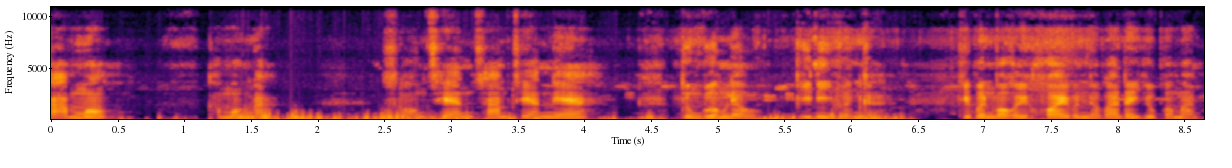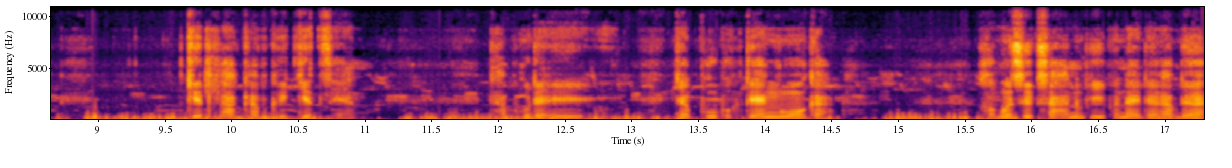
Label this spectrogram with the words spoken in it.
สามหม่องก็หม่องละสองแสนสามแสนเนี่ยจงรวมแล้วปีนี้เพิ่นก็ที่เพิ่นบอกค่อยๆเพิ่นก็ว่าได้อยู่ประมาณเจ็ดหลักครับคือเจ็ดแสนถ้าผู้ใดจะปลูกบักแตงโมก็เขามาศึกษาน้ำพี่เพิ่นได้เด้อครับเด้อ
